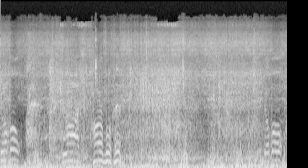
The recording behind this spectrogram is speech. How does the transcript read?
Double, nice, horrible hit. Double, got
